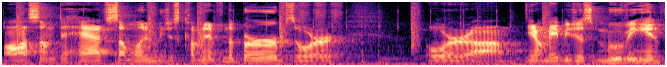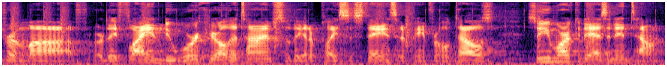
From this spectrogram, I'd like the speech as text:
awesome to have someone who's just coming in from the burbs or or um, you know maybe just moving in from uh, or they fly in do work here all the time so they got a place to stay instead of paying for hotels so you market it as an in town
